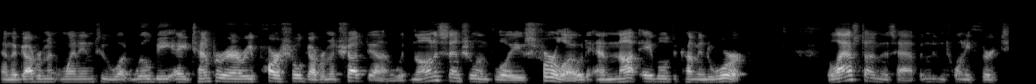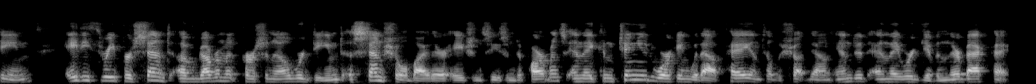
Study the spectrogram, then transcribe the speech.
and the government went into what will be a temporary partial government shutdown with non-essential employees furloughed and not able to come into work. The last time this happened in 2013, 83% of government personnel were deemed essential by their agencies and departments, and they continued working without pay until the shutdown ended and they were given their back pay.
